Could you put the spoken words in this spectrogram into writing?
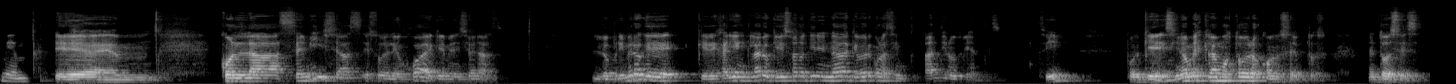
Bien. Eh, con las semillas, eso del enjuague que mencionás, lo primero que, dejaría en claro que eso no tiene nada que ver con los antinutrientes, ¿sí? Porque si no mezclamos todos los conceptos. Entonces,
